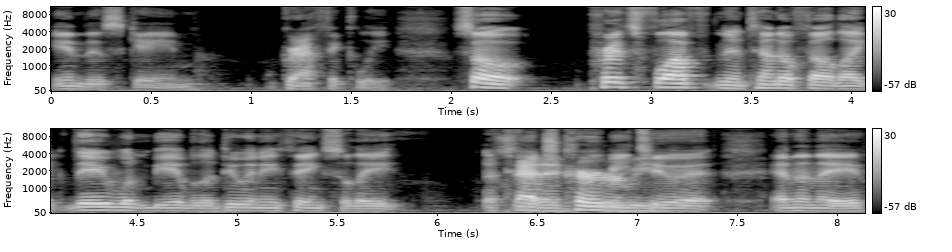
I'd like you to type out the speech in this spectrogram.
in this game graphically. So Prince Fluff, Nintendo felt like they wouldn't be able to do anything, so they attached added Kirby, Kirby. to it, and then they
